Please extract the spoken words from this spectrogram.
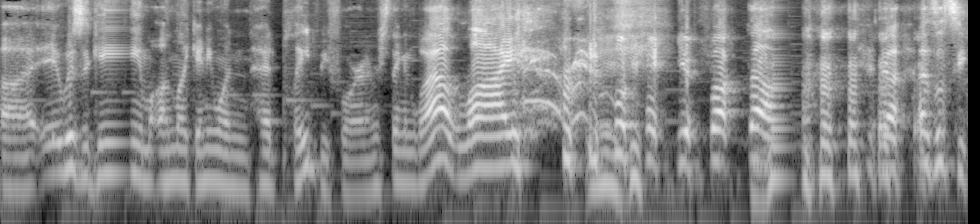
uh, it was a game unlike anyone had played before. And I'm just thinking, wow, lie, right away, you fucked up. yeah, let's let's see,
